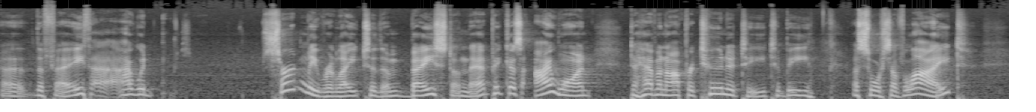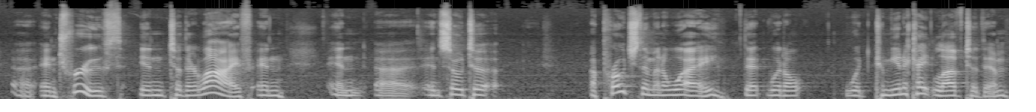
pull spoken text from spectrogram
uh, the faith, I, I would certainly relate to them based on that because I want to have an opportunity to be a source of light uh, and truth into their life. And and uh, and so to approach them in a way that would would communicate love to them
